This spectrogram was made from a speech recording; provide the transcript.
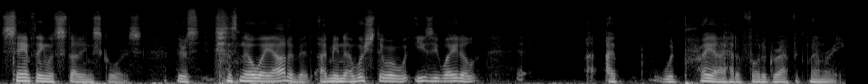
Same thing with studying scores. There's there's no way out of it. I mean, I wish there were an easy way to. I, I would pray I had a photographic memory,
